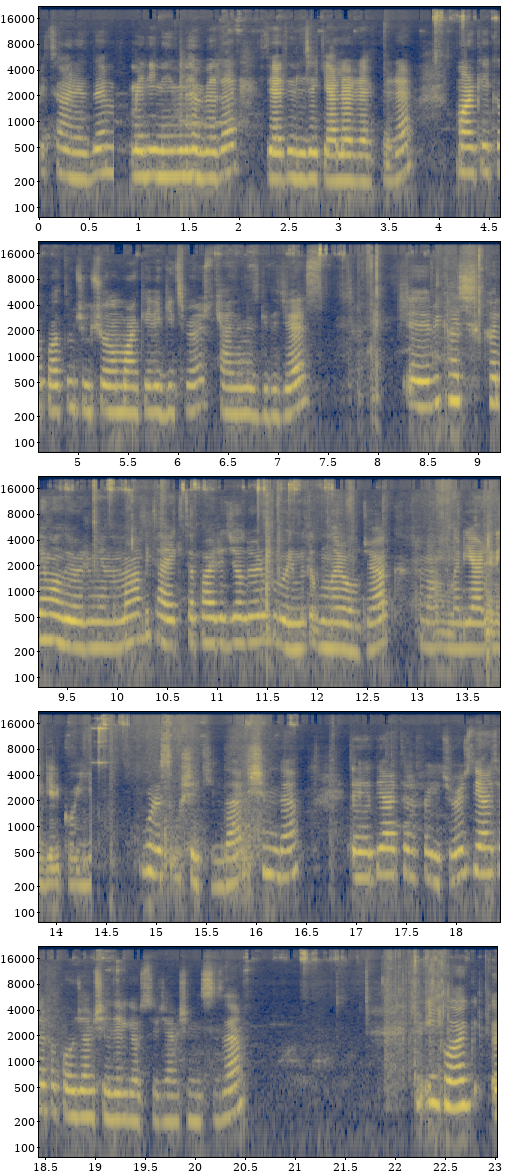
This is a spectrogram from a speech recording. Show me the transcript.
Bir tane de Medine-i Münevvere ziyaret edilecek yerler rehberi. Markayı kapattım çünkü şu an markayla gitmiyoruz. Kendimiz gideceğiz. Ee, birkaç kalem alıyorum yanıma. Bir tane kitap ayrıcı alıyorum. Bu bölümde de bunlar olacak. Hemen bunları yerlerine geri koyayım. Burası bu şekilde. Şimdi e, diğer tarafa geçiyoruz. Diğer tarafa koyacağım şeyleri göstereceğim şimdi size. Şimdi ilk olarak e,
